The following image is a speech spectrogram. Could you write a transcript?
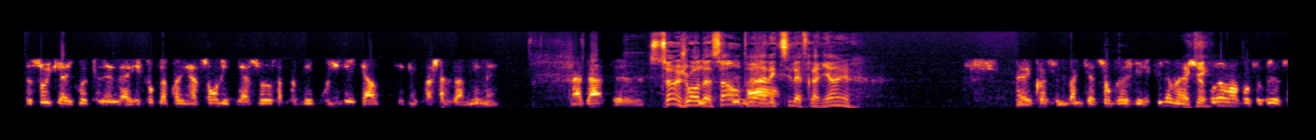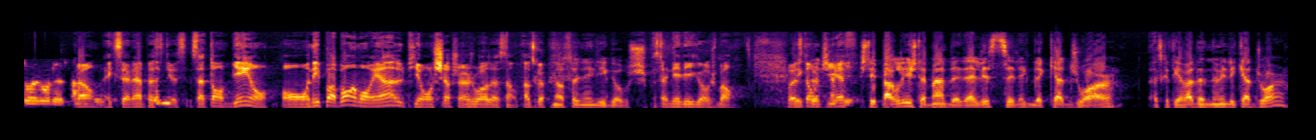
C'est sûr que, écoute, la- les coupes de progression, les blessures, ça peut venir brouiller les cartes les prochaines années, mais à date, euh, C'est un joueur de centre. Alexis Lafrenière? Euh, écoute, c'est une bonne question. Après, je vérifie, là, mais je Ok. sais pas vraiment pas surpris de sur un joueur de centre. Bon, excellent, parce que ça tombe bien. On- On n'est pas bon à Montréal, puis on cherche un joueur de centre. En tout cas, Non, c'est un ailier gauche. c'est un ailier gauche. Bon. Vas-y donc, Écoute, JF. Je t'ai parlé justement de la liste select de quatre joueurs. Est-ce que tu es capable de me nommer les quatre joueurs?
